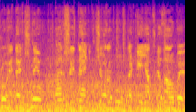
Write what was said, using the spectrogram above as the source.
Другий день жнив. Перший день вчора був такий, я б сказав би,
